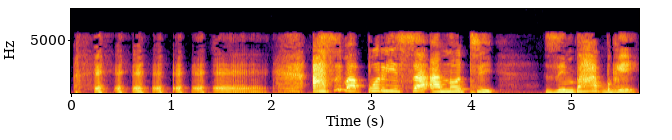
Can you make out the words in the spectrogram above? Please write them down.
asi mapurisa anoti zimbabwe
